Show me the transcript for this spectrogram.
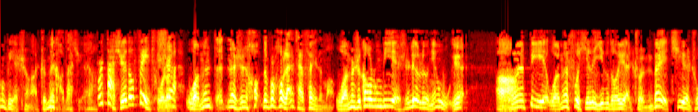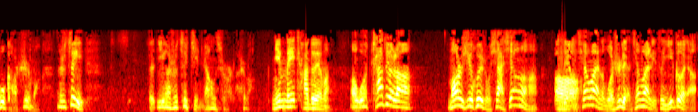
中毕业生啊，准备考大学啊。不是大学都废除了吗是啊，我们的那是后那不是后来才废的吗？我们是高中毕业是六六年五月，啊我们毕业我们复习了一个多月，准备七月初考试嘛，那是最呃应该说最紧张的时候了，是吧？您没插队吗？啊，我插队了，毛主席挥手下乡啊，哦两千万呢我是两千万里头一个呀。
